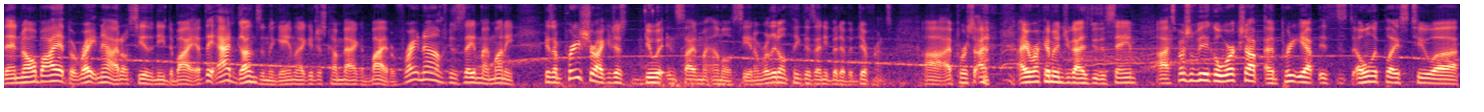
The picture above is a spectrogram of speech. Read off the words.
then I'll buy it. But right now, I don't see the need to buy it. If they add guns in the game, I could just come back and buy it. But for right now, I'm just gonna save my money because I'm pretty sure I could just do it inside my MOC, and I really don't think there's any bit of a difference. Uh, I, pers- I, I recommend you guys do the same. Uh, Special Vehicle Workshop, I'm pretty, yeah, it's the only place to uh,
